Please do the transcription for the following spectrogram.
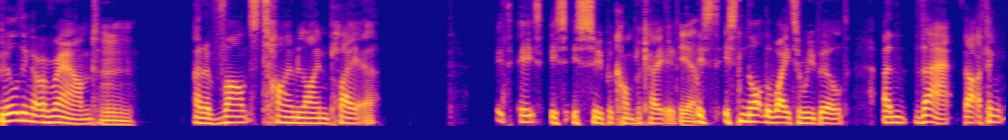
building around Mm. an advanced timeline player, it, it's, it's it's super complicated. Yeah. It's it's not the way to rebuild, and that I think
